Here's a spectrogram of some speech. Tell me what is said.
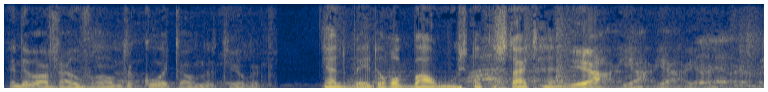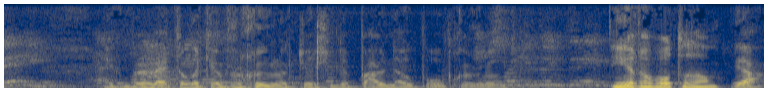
En er was overal een tekort dan natuurlijk. Ja, de wederopbouw moest nog gestart, hè? Ja, ja, ja, ja, ja. Ik ben letterlijk en figuurlijk tussen de puinhopen opgegroeid. Hier in Rotterdam. Ja,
